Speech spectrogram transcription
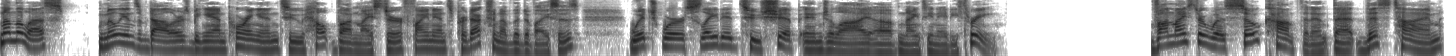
Nonetheless, millions of dollars began pouring in to help von Meister finance production of the devices, which were slated to ship in July of 1983. Von Meister was so confident that this time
